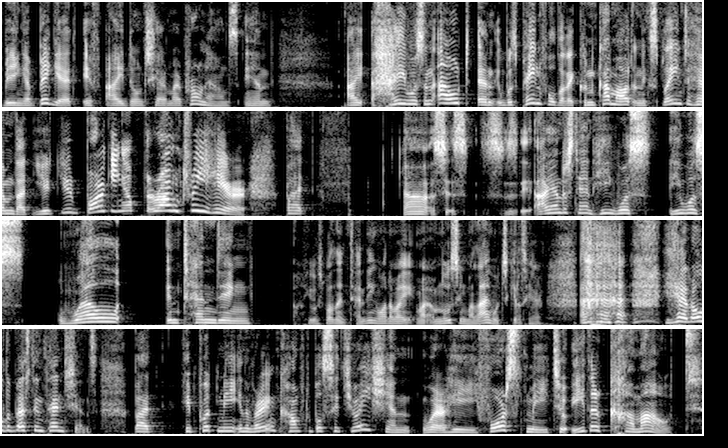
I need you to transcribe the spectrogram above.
being a bigot if I don't share my pronouns and. I I wasn't out, and it was painful that I couldn't come out and explain to him that you, you're barking up the wrong tree here. But uh, I understand he was he was well intending. He was well intending. What am I? I'm losing my language skills here. he had all the best intentions, but he put me in a very uncomfortable situation where he forced me to either come out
